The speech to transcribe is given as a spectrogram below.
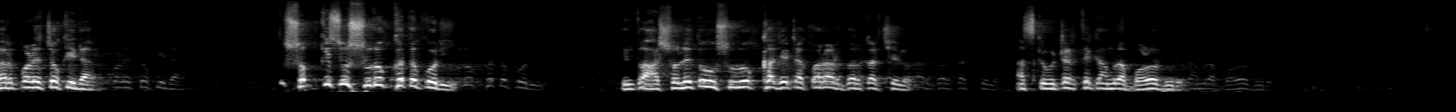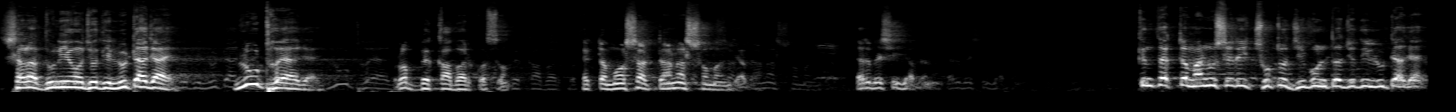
তারপরে চকিদার। তো সবকিছু সুরক্ষা তো করি। কিন্তু আসলে তো সুরক্ষা যেটা করার দরকার ছিল, আজকে ওইটার থেকে আমরা বড় দূরে। সারা দুনিয়াও যদি লুটা যায়, লুট হয়ে যায়, রব্বে কাবার কসম, একটা মশার টানার সমান যাবে, এর বেশি যাবে না। কিন্তু একটা মানুষের এই ছোট জীবনটা যদি লুটা যায়,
